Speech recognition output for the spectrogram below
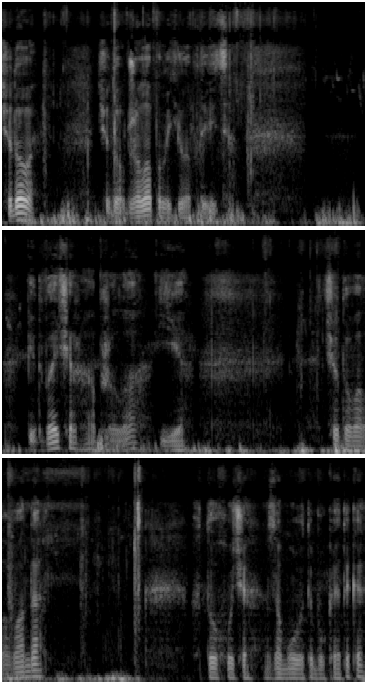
Чудово? Чудово, бджола полетіла, подивіться. Під вечір, а бджола є. Чудова лаванда. Хто хоче замовити букетики,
